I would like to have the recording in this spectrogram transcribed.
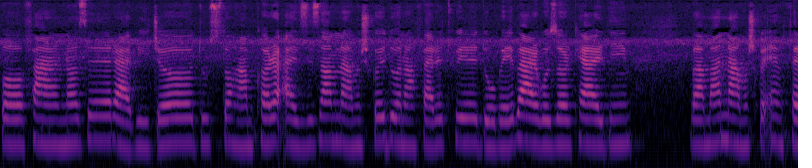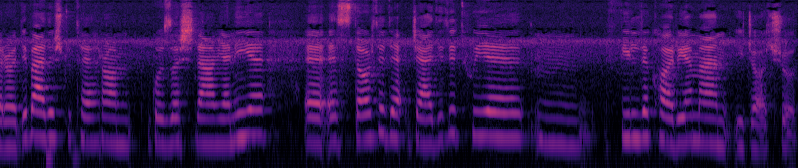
با فرناز ربیجا دوست و همکار عزیزم نمایشگاه دو نفره توی دوبه برگزار کردیم. و من نمایشگاه انفرادی بعدش تو تهران گذاشتم. یعنی یه استارت جدیدی توی فیلد کاری من ایجاد شد.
